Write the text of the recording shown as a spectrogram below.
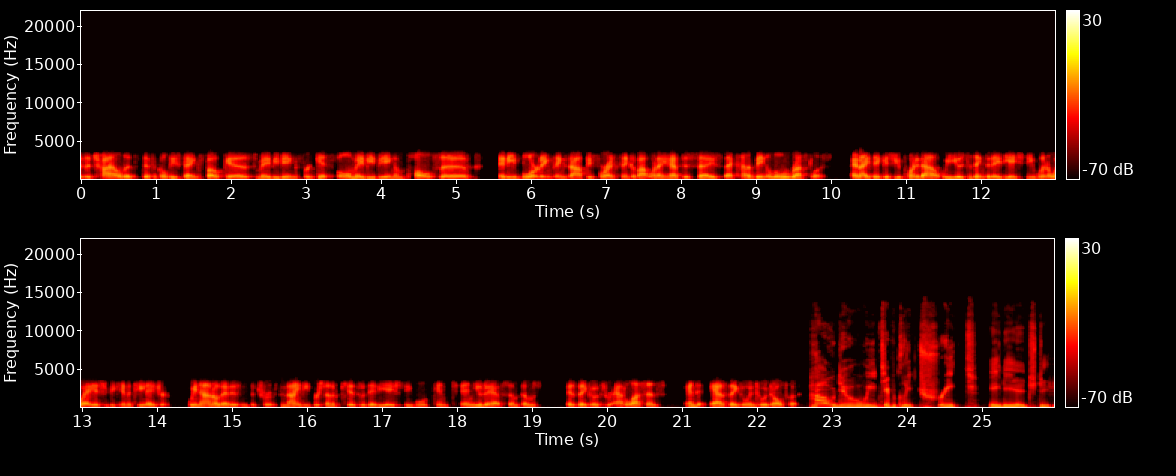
As a child, it's difficulty staying focused, maybe being forgetful, maybe being impulsive, maybe blurting things out before I think about what I have to say. So that kind of being a little restless. And I think, as you pointed out, we used to think that ADHD went away as you became a teenager. We now know that isn't the truth. 90% of kids with ADHD will continue to have symptoms as they go through adolescence and as they go into adulthood. How do we typically treat ADHD?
